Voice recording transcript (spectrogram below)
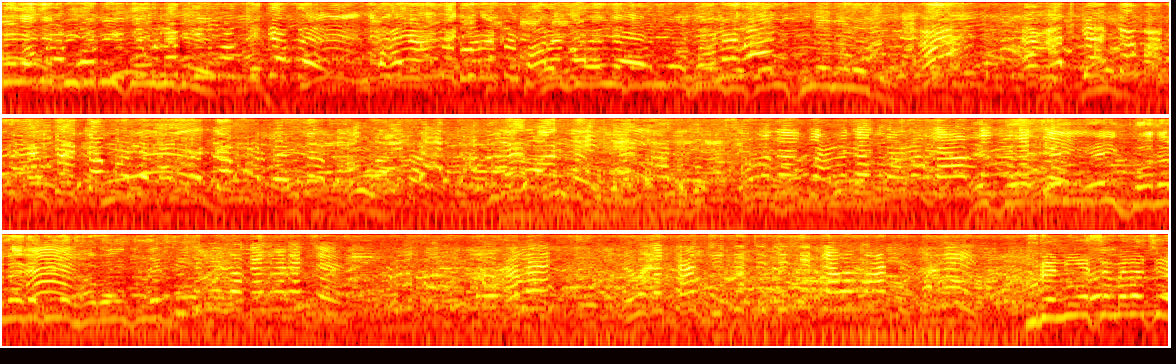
মেরেছে বিজেপি কর্মীকে। খুলে মেরেছে আজকে একটা মারছে কালকে একটা মারবে একটা মারবে। এই গদাটাকে দিলে খাব বিজেপি লোকে তুলে নিয়ে এসে মেরেছে?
